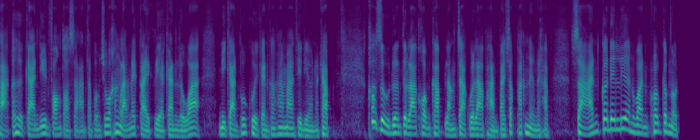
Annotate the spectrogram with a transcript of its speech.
ฉากก็คือการยื่นฟ้องต่อศาลแต่ผมเชื่อว่าข้างหลังเนี่ยไกลเกลี่ยกัน หรือว่ามีการพูดคุยกันค่อนข้างมากทีเดียวนะครับเข้าสู่เดือนตุลาคมครับหลังจากเวลาผ่านไปสักพักหนึ่งนะครับศาลก็ได้เลื่อนวันครบกำหนด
